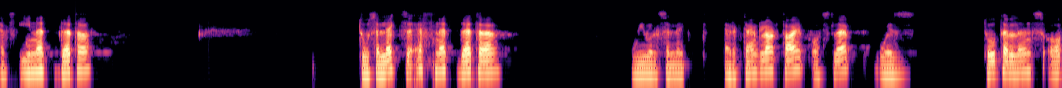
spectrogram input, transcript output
fnet data. To select the fnet data we will select a rectangular type of slab with total length of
